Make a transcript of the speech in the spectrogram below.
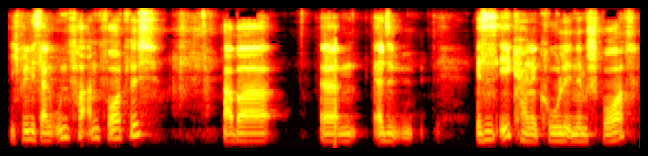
ich will nicht sagen unverantwortlich, aber ähm, also es ist eh keine Kohle in dem Sport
